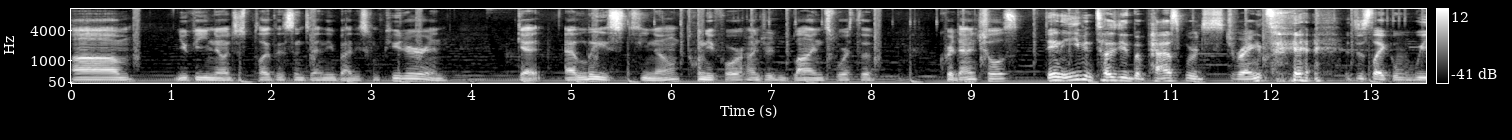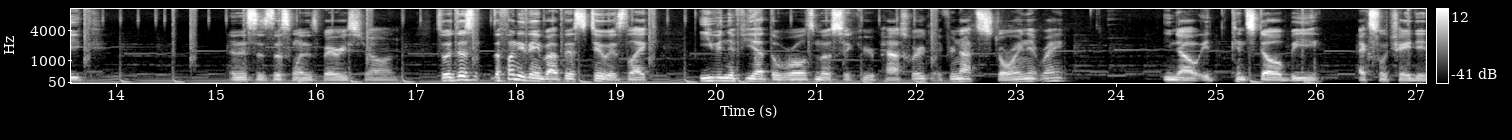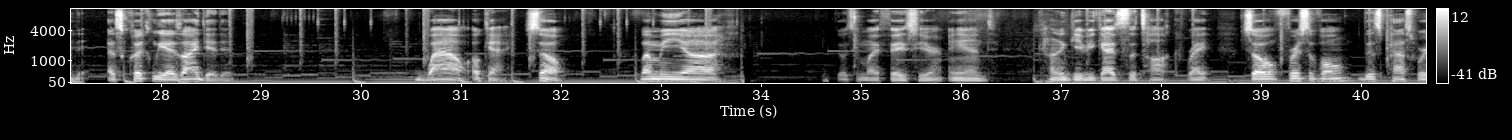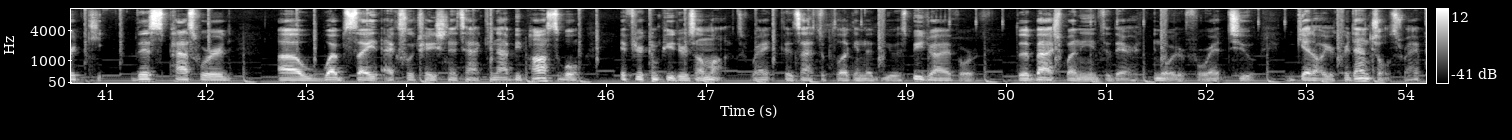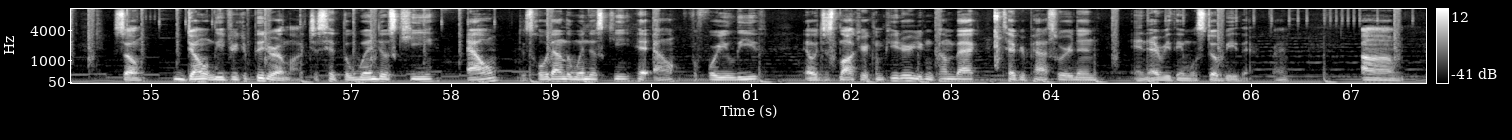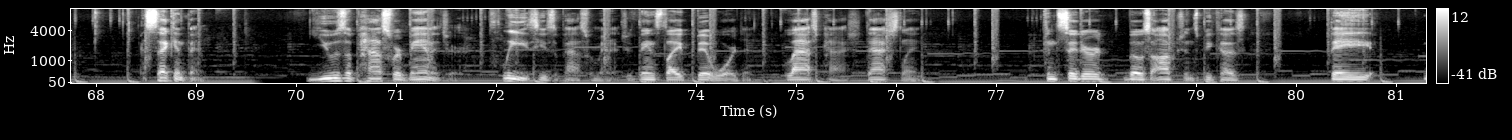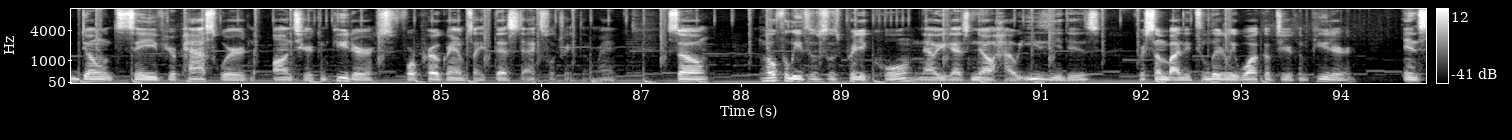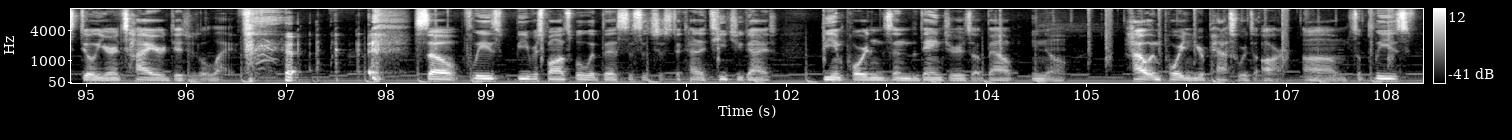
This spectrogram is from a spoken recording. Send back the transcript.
Um, you can, you know, just plug this into anybody's computer and get at least, you know, 2,400 lines worth of credentials. Then it even tells you the password strength. it's just like weak. And this is this one is very strong. So it does the funny thing about this too is like even if you have the world's most secure password, if you're not storing it right, you know, it can still be exfiltrated as quickly as I did it. Wow, okay. So, let me uh, go to my face here and kind of give you guys the talk, right? So, first of all, this password key, this password uh, website exfiltration attack cannot be possible if your computer is unlocked, right? Because I have to plug in the USB drive or the bash bunny into there in order for it to get all your credentials, right? So don't leave your computer unlocked. Just hit the Windows key L. Just hold down the Windows key, hit L before you leave. It will just lock your computer. You can come back, type your password in, and everything will still be there, right? Um, second thing, use a password manager. please use a password manager. Things like Bitwarden, LastPass, Dashlane. Consider those options because they don't save your password onto your computer for programs like this to exfiltrate them, right? So hopefully this was pretty cool. Now you guys know how easy it is for somebody to literally walk up to your computer and steal your entire digital life. so please be responsible with this. This is just to kind of teach you guys the importance and the dangers about, you know, how important your passwords are. Um, so please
